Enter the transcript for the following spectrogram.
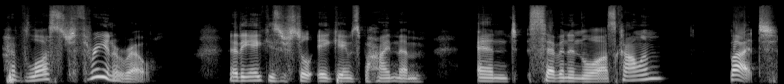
have lost three in a row. Now, the Yankees are still eight games behind them and seven in the loss column, but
